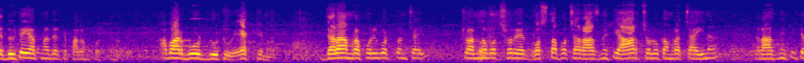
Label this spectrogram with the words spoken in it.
এ দুইটাই আপনাদেরকে পালন করতে হবে। আবার ভোট দুটো, একটি নয়। যারা আমরা পরিবর্তন চাই, চুয়ান্ন বছরের বস্তা পচা রাজনীতি আর চলুক আমরা চাই না। রাজনীতিতে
